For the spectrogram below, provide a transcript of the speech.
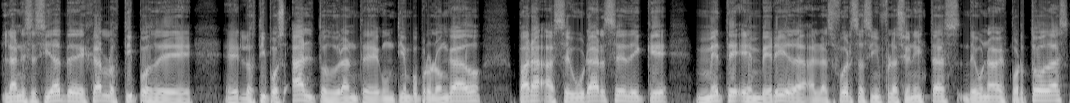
la necesidad de dejar los tipos de eh, los tipos altos durante un tiempo prolongado para asegurarse de que mete en vereda a las fuerzas inflacionistas de una vez por todas.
